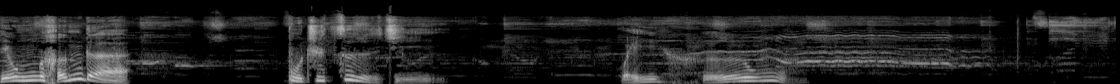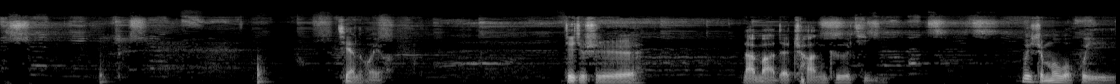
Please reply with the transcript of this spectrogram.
永恒的不知自己为何物。亲爱的朋友，这就是南马的长歌集。为什么我会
